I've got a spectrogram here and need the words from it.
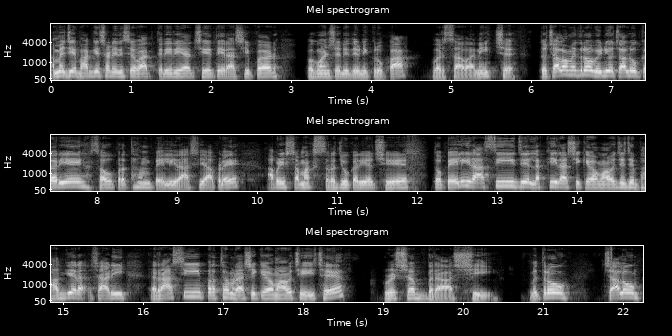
અમે જે ભાગ્યશાળી વિશે વાત કરી રહ્યા છીએ તે રાશિ પર ભગવાન શનિદેવની કૃપા વરસાવવાની છે. તો ચાલો મિત્રો, વીડિયો ચાલુ કરીએ. સૌ પ્રથમ પહેલી રાશિ આપણે આપણી સમક્ષ રજૂ કરીએ છીએ. તો પહેલી રાશિ જે લકી રાશિ કહેવામાં આવે છે, જે ભાગ્યશાળી રાશિ, પ્રથમ રાશિ કહેવામાં આવે છે એ છે વૃષભ રાશિ. મિત્રો, ચાલો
